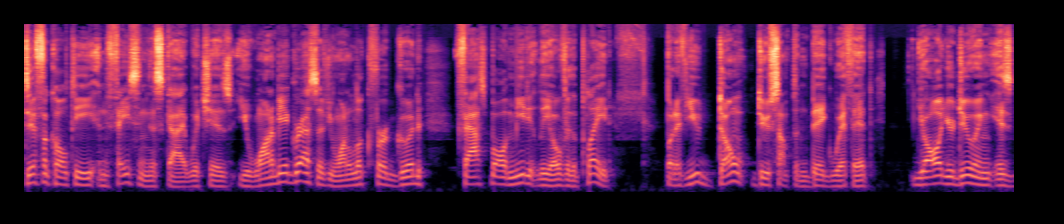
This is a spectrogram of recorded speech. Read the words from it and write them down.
difficulty in facing this guy, which is you want to be aggressive, you want to look for a good fastball immediately over the plate. But if you don't do something big with it, you, all you're doing is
